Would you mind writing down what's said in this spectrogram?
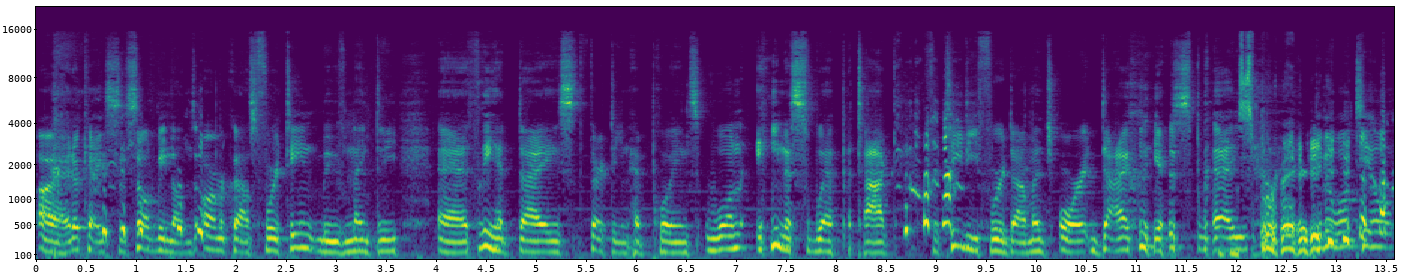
all right, okay. So sodomy nuns, armor class fourteen, move ninety, uh, three hit dice, thirteen hit points, one anus whip attack for TD four damage, or diarrhea spray. Spray. You know what, Teal?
